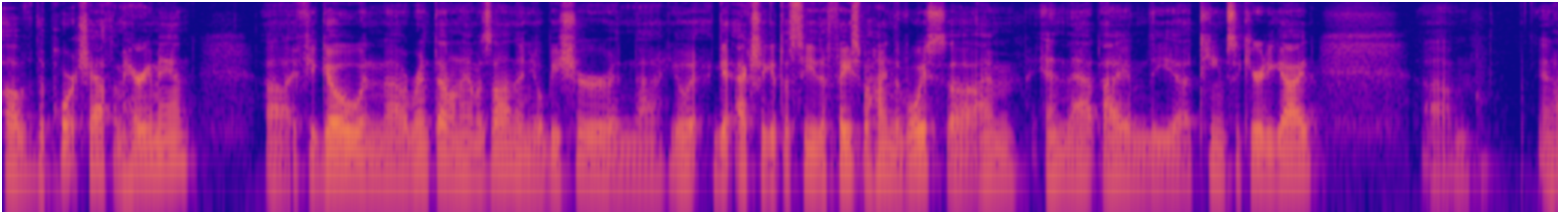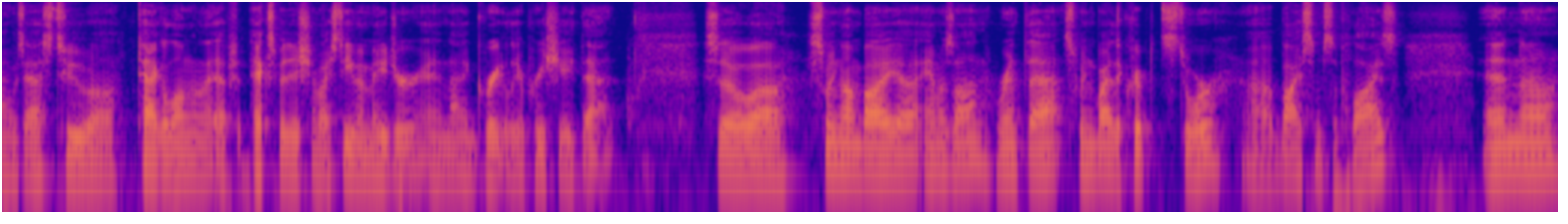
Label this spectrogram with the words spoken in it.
of the Port Chatham Hairy Man. Uh, if you go and uh, rent that on Amazon, then you'll be sure and uh, you'll get, actually get to see the face behind the voice. Uh, I'm in that. I am the team security guide. Um, and I was asked to uh, tag along on the expedition by Stephen Major, and I greatly appreciate that. So uh, swing on by uh, Amazon, rent that, swing by the cryptid store, uh, buy some supplies, and uh,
